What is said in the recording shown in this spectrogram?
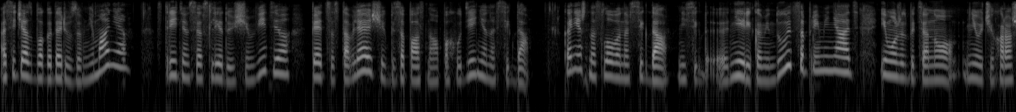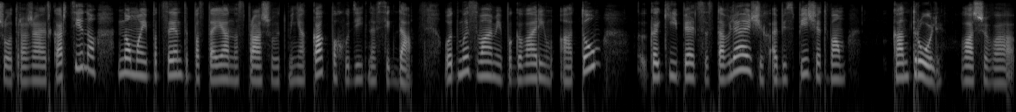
А сейчас благодарю за внимание. Встретимся в следующем видео. 5 составляющих безопасного похудения навсегда. Конечно, слово «навсегда» не, всегда, э, не рекомендуется применять, и, может быть, оно не очень хорошо отражает картину, но мои пациенты постоянно спрашивают меня, как похудеть навсегда. Вот мы с вами поговорим о том, какие пять составляющих обеспечат вам контроль вашего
